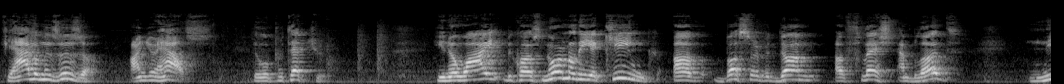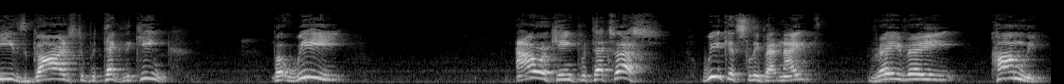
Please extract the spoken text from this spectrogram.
If you have a mezuzah on your house, it will protect you. You know why? Because normally a king of basar v'dam, of flesh and blood, needs guards to protect the king. But we, our king protects us. We could sleep at night very, very calmly.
